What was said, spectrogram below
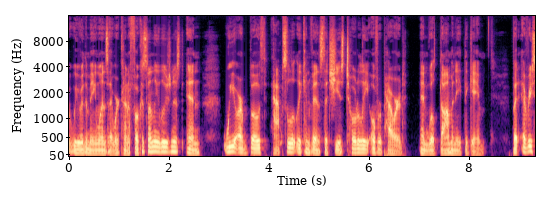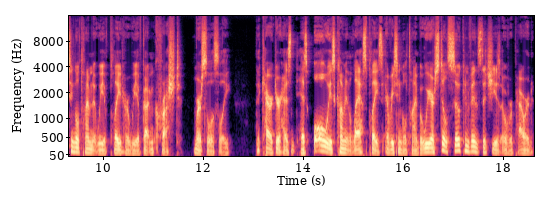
we were the main ones that were kind of focused on the illusionist, and we are both absolutely convinced that she is totally overpowered and will dominate the game. But every single time that we have played her, we have gotten crushed mercilessly. The character has has always come in last place every single time, but we are still so convinced that she is overpowered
